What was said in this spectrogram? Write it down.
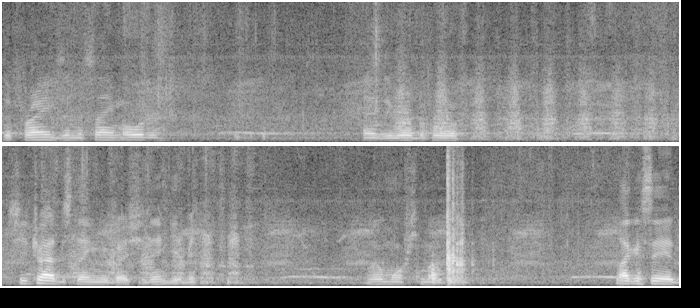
the frames in the same order as they were before. She tried to sting me, but she didn't get me. A little more smoke. Like I said,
